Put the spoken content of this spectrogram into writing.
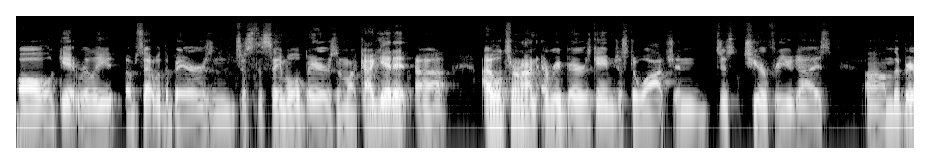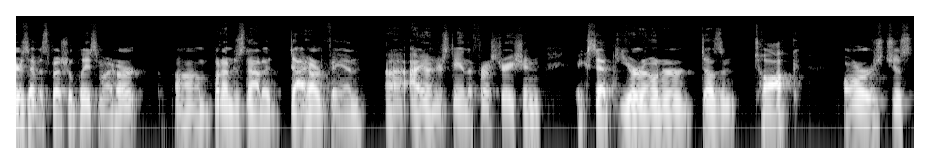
all get really upset with the Bears and just the same old Bears. And I'm like, I get it. Uh, I will turn on every Bears game just to watch and just cheer for you guys. Um, the Bears have a special place in my heart, um, but I'm just not a diehard fan. Uh, I understand the frustration, except your owner doesn't talk ours just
